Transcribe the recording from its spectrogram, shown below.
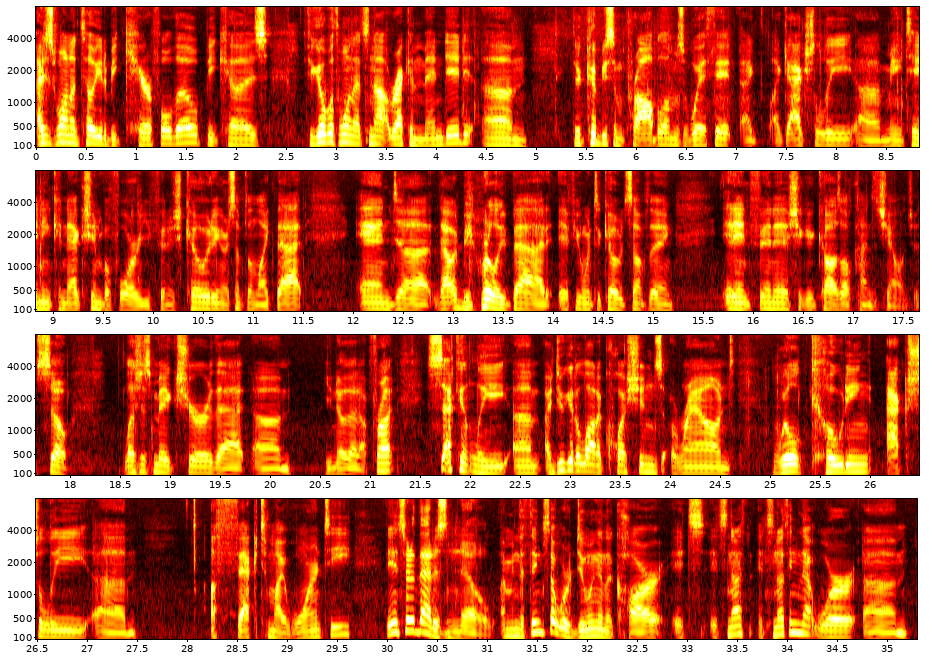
I just want to tell you to be careful though, because if you go with one that's not recommended, um, there could be some problems with it, like, like actually uh, maintaining connection before you finish coding or something like that. And uh, that would be really bad if you went to code something, it didn't finish, it could cause all kinds of challenges. So let's just make sure that um, you know that up front. Secondly, um, I do get a lot of questions around will coding actually um, affect my warranty? The answer to that is no. I mean, the things that we're doing in the car, it's it's not it's nothing that we're um,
